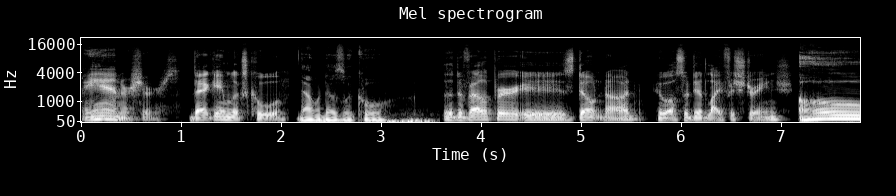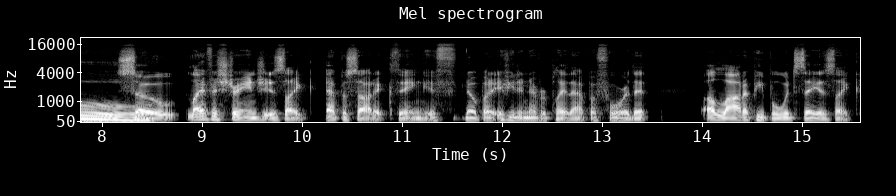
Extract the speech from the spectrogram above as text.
Banishers. That game looks cool. That one does look cool. The developer is Don't Nod, who also did Life is Strange. Oh, So Life is Strange is like episodic thing. If nobody, if you didn't ever play that before, that a lot of people would say is like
